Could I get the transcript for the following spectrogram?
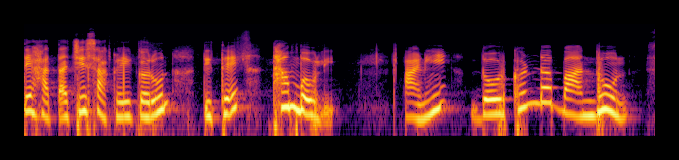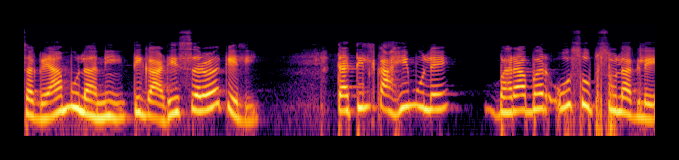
ते हाताची साखळी करून तिथे थांबवली आणि दोरखंड बांधून सगळ्या मुलांनी ती गाडी सरळ केली. त्यातील काही मुले भराभर ऊस उपसू लागले.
